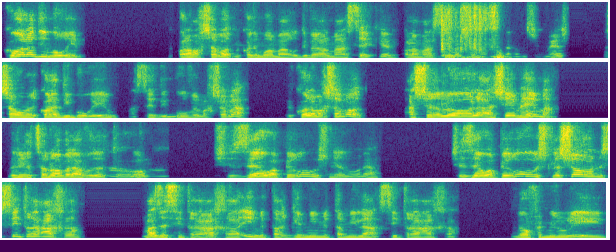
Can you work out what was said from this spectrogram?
כל הדיבורים, כל המחשבות, מקודם הוא אמר, הוא דיבר על מעשה, כן? כל המעשים אשר נעשו תחת השמש, עכשיו הוא אומר כל הדיבורים, מעשה דיבור ומחשבה, וכל המחשבות, אשר לא להשם המה, ולרצונו ולעבודתו, שזהו הפירוש, שנייה נורא לאט, שזהו הפירוש לשון סיטרא אחרא. מה זה סיטרא אחרא? אם מתרגמים את המילה סיטרא אחרא באופן מילולי,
